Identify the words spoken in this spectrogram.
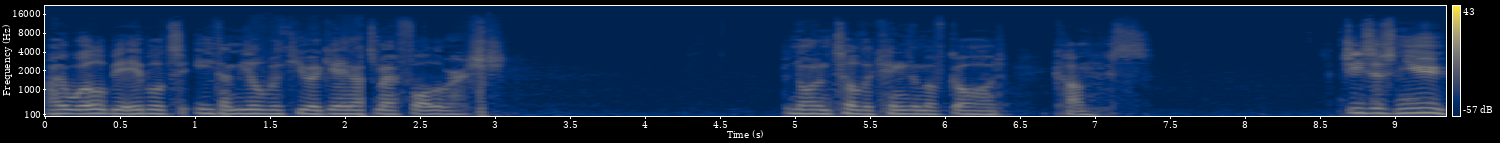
I will be able to eat a meal with you again as my followers. But not until the kingdom of God comes. Jesus knew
